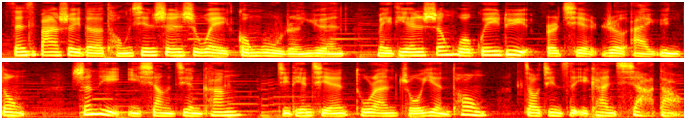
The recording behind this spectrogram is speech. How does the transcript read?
三十八岁的童先生是位公务人员，每天生活规律，而且热爱运动，身体一向健康。几天前突然左眼痛，照镜子一看，吓到，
